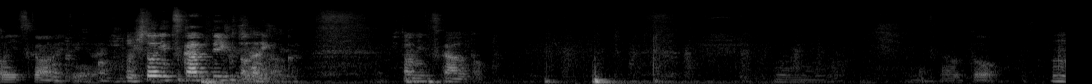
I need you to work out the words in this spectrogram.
人に使わないといけない。人に使っていくと何がわかる？人に使うと。使うと。うん。ま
